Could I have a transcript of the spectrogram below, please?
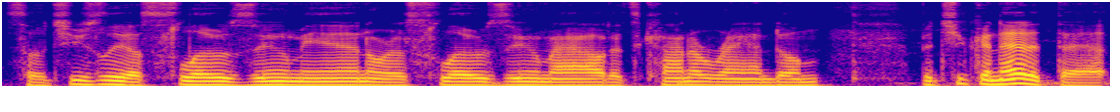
So it's usually a slow zoom in or a slow zoom out. It's kind of random, but you can edit that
